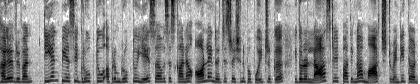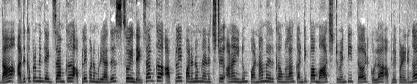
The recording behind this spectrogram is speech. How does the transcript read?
Hello everyone, TNPSC group two அப்புறம் குரூப் டூ ஏ சர்வீசஸ்க்கான ஆன்லைன் ரெஜிஸ்ட்ரேஷன் இப்போ போயிட்டுருக்கு. இதோட லாஸ்ட் டேட் பார்த்தீங்கன்னா மார்ச் டுவெண்ட்டி தேர்ட் தான். அதுக்கப்புறம் இந்த எக்ஸாமுக்கு அப்ளை பண்ண முடியாது. ஸோ இந்த எக்ஸாமுக்கு அப்ளை பண்ணணும்னு நினச்சிட்டு ஆனால் இன்னும் பண்ணாமல் இருக்கவங்களாம் கண்டிப்பாக மார்ச் டுவெண்ட்டி தேர்ட்குள்ளே அப்ளை பண்ணிடுங்க.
